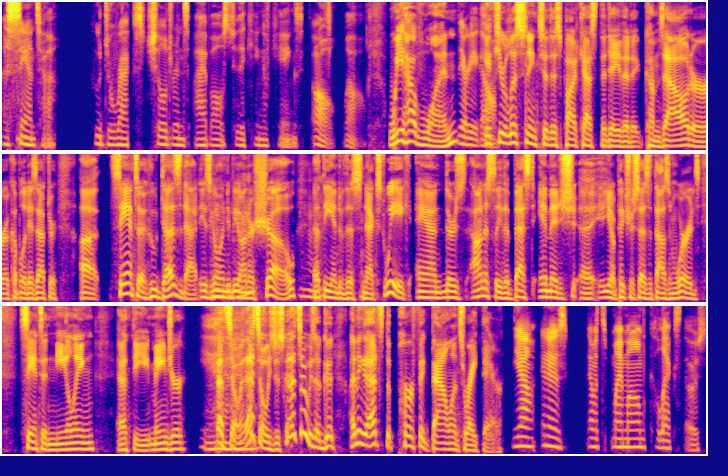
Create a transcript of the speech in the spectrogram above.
a Santa who directs children's eyeballs to the King of Kings, oh well, We have one. there you go. If you're listening to this podcast the day that it comes out or a couple of days after, uh, Santa, who does that, is going to be on Mhm. our show Mhm. at the end of this next week. And there's honestly the best image, uh, you know, picture says a thousand words. Santa kneeling at the manger. That's always, that's always just, that's always a good, I think that's the perfect balance right there. yeah, it is. Now it's my mom collects those.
